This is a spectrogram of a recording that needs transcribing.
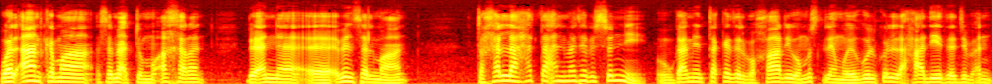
والآن كما سمعتم مؤخرا بأن ابن سلمان تخلى حتى عن المذهب السني وقام ينتقد البخاري ومسلم ويقول كل الأحاديث يجب أن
